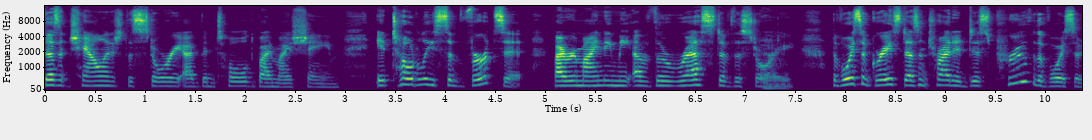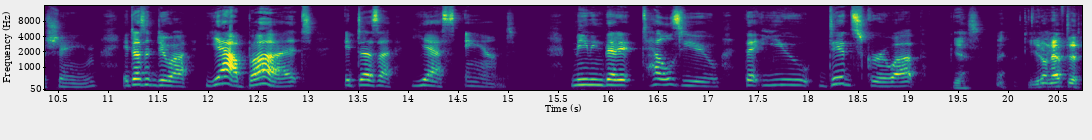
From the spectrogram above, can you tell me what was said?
doesn't challenge the story I've been told by my shame. It totally subverts it by reminding me of the rest of the story. The voice of grace doesn't try to disprove the voice of shame. It doesn't do a, yeah, but, it does a, yes, and. Meaning that it tells you that you did screw up. Yes. You don't have to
